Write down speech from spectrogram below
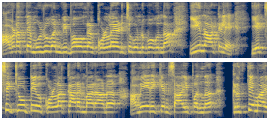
അവിടുത്തെ മുഴുവൻ വിഭവങ്ങൾ കൊള്ളയടിച്ചു കൊണ്ടുപോകുന്ന ഈ നാട്ടിലെ എക്സിക്യൂട്ടീവ് കൊള്ളക്കാരന്മാരാണ് അമേരിക്കൻ സായിപ്പെന്ന് കൃത്യമായി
